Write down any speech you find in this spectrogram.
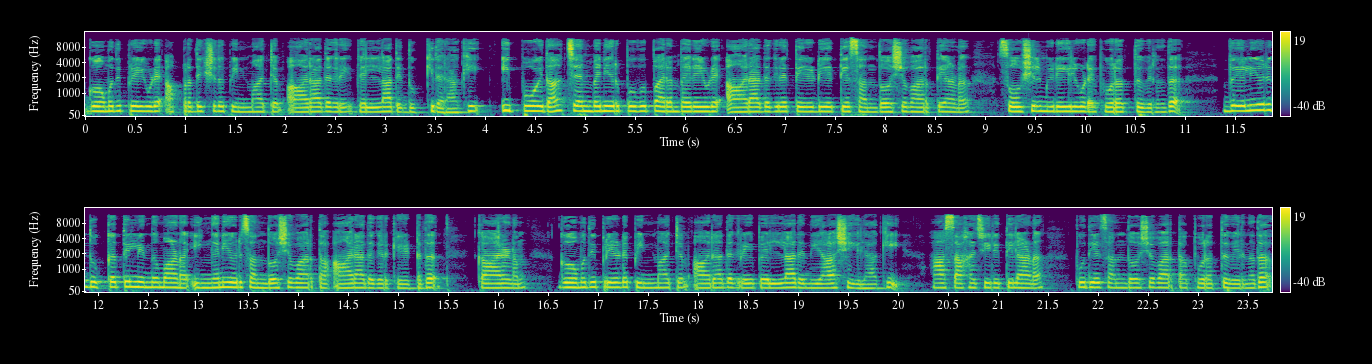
ഗോമതിപ്രിയയുടെ അപ്രതീക്ഷിത പിന്മാറ്റം ആരാധകരെ വല്ലാതെ ദുഃഖിതരാക്കി. ഇപ്പോഴിതാ ചെമ്പനീർ പൂവ് പരമ്പരയുടെ ആരാധകരെ തേടിയെത്തിയ സന്തോഷ വാർത്തയാണ് സോഷ്യൽ മീഡിയയിലൂടെ പുറത്തു വരുന്നത് വലിയൊരു ദുഃഖത്തിൽ നിന്നുമാണ് ഇങ്ങനെയൊരു സന്തോഷ വാർത്ത ആരാധകർ കേട്ടത്. കാരണം ഗോമതിപ്രിയയുടെ പിന്മാറ്റം ആരാധകരെ വല്ലാതെ നിരാശയിലാക്കി. ആ സാഹചര്യത്തിലാണ് പുതിയ സന്തോഷ വാർത്ത പുറത്തു വരുന്നത്.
